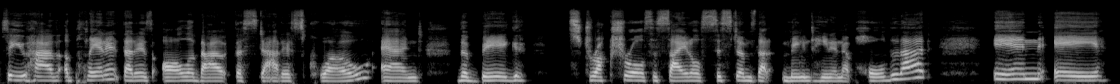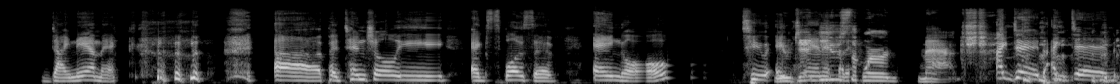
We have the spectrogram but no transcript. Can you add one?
So you have a planet that is all about the status quo and the big structural societal systems that maintain and uphold that in a dynamic, uh, potentially explosive angle to a you did use the word match. I did. I did.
